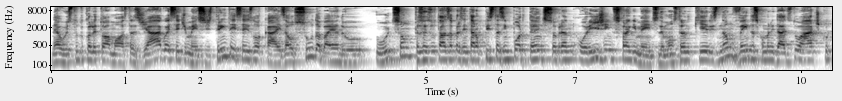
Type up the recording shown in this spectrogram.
Né? O estudo coletou amostras de água e sedimentos de 36 locais ao sul da Baía do Hudson. Os resultados apresentaram pistas importantes sobre a origem dos fragmentos, demonstrando que eles não vêm das comunidades do Ártico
